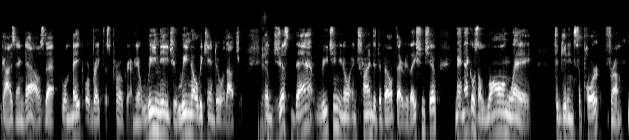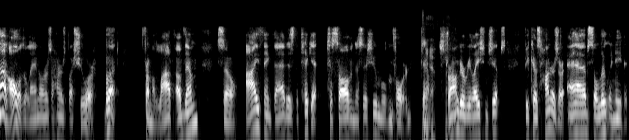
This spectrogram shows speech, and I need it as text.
guys and gals, that will make or break this program. You know, we need you. We know we can't do it without you. Yeah. And just that reaching, you know, and trying to develop that relationship, man, that goes a long way to getting support from not all of the landowners and hunters by sure, but from a lot of them. So I think that is the ticket to solving this issue moving forward. You know, yeah. Stronger relationships because hunters are absolutely needed.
